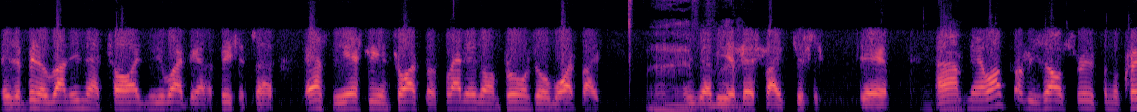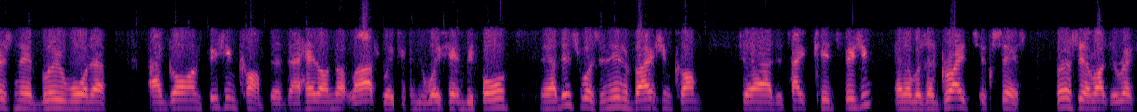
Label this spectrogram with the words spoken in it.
there's a bit of run in that tide and you won't be able to fish it. So out to the estuary and try for a flathead on prawns or whitebait. These going to be your best bait. Just yeah. Um, now I've got results through from the Crescent Blue Water uh, Gone Fishing Comp that they had on not last weekend, the weekend before. Now this was an innovation comp to, uh, to take kids fishing, and it was a great success. Firstly, I'd like to rec-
